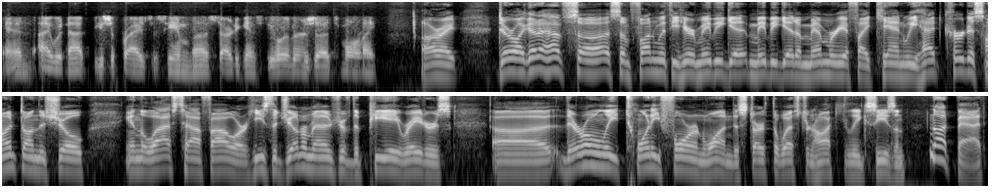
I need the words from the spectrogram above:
And I would not be surprised to see him uh, start against the Oilers uh, tomorrow night. All right, Daryl, I got to have uh, some fun with you here. Maybe get maybe get a memory if I can. We had Curtis Hunt on the show in the last half hour. He's the general manager of the PA Raiders. Uh, they're only 24 and one to start the Western Hockey League season. Not bad.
